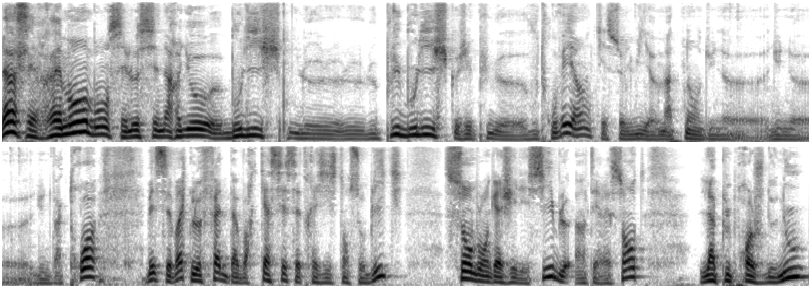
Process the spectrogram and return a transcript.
Là, c'est vraiment, bon, c'est le scénario euh, bullish, le, plus bullish que j'ai pu euh, vous trouver, hein, qui est celui euh, maintenant d'une d'une d'une vague 3. Mais c'est vrai que le fait d'avoir cassé cette résistance oblique semble engager des cibles intéressantes. La plus proche de nous,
